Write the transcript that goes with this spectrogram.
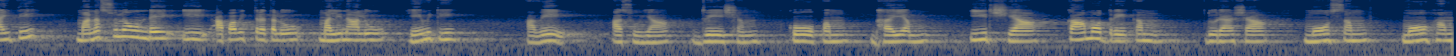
అయితే మనస్సులో ఉండే ఈ అపవిత్రతలు మలినాలు ఏమిటి? అవే. అసూయ ద్వేషం కోపం భయం ఈర్ష్య కామోద్రేకం దురాశ మోసం మోహం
